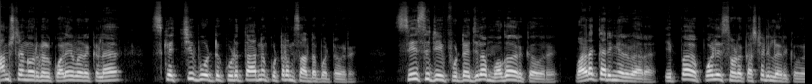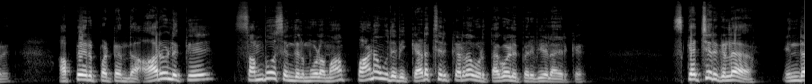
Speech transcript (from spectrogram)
ஆம்ஸ்டாங் அவர்கள் கொலை வழக்கில் ஸ்கெட்சு போட்டு கொடுத்தாருன்னு குற்றம் சாட்டப்பட்டவர். சிசிடிவி ஃபுட்டேஜில் முகம் இருக்கவர். வழக்கறிஞர் வேறு. இப்போ போலீஸோட கஸ்டடியில் இருக்கவர். அப்பேற்பட்ட இந்த அருளுக்கு சம்போ செந்தில் மூலமாக பண உதவி கிடச்சிருக்கிறதா ஒரு தகவல் இப்போ ரிவியல் ஆயிருக்கு. ஸ்கெட்ச் இருக்குல்ல இந்த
